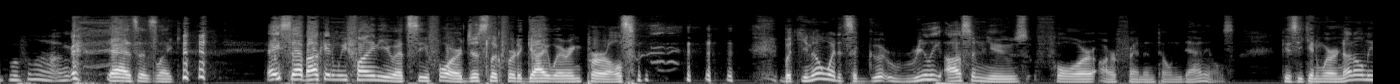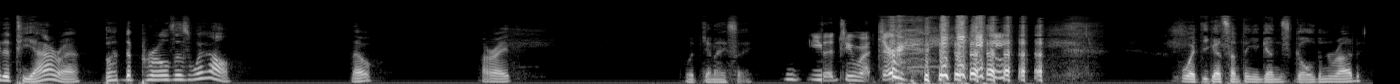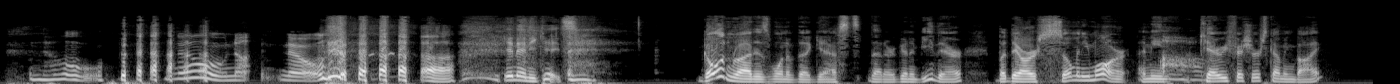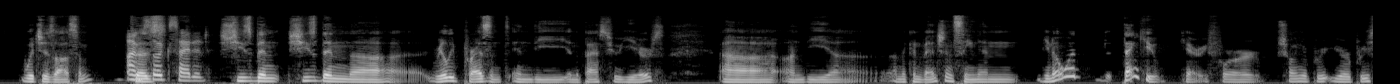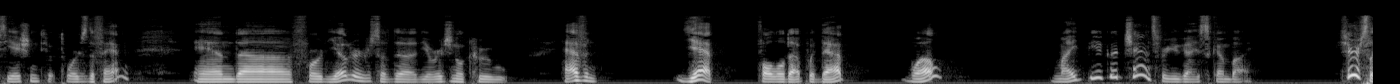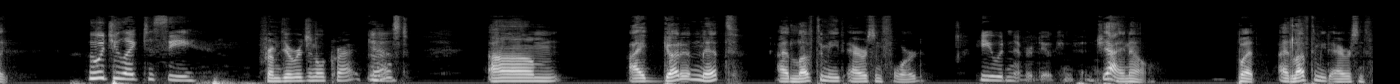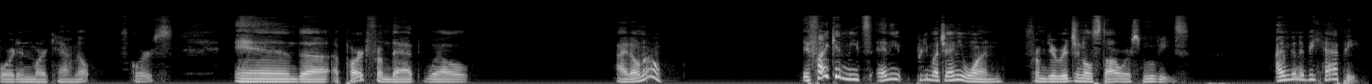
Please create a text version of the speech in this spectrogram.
move along. Yeah, it says like, "Hey Seb, how can we find you at C4? Just look for the guy wearing pearls." but you know what? It's a good, really awesome news for our friend Anthony Daniels because he can wear not only the tiara but the pearls as well. No, all right. What can I say? you said too much already. What you got something against Goldenrod? no. No, not, no. In any case, Goldenrod is one of the guests that are going to be there, but there are so many more. I mean, Oh. Carrie Fisher's coming by, which is awesome. I'm so excited. She's been she's been uh, really present in the in the past few years uh, on the uh, on the convention scene, and you know what? Thank you, Carrie, for showing your, your appreciation to, towards the fan, and uh, for the others of the the original crew haven't yet followed up with that. Well, might be a good chance for you guys to come by. Seriously, Who would you like to see? from the original cra- cast. Um, I gotta admit, I'd love to meet Harrison Ford. He would never do a convention. Yeah, I know, but I'd love to meet Harrison Ford and Mark Hamill, of course. And uh, apart from that, well, I don't know. If I can meet any, pretty much anyone from the original Star Wars movies, I'm gonna be happy.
